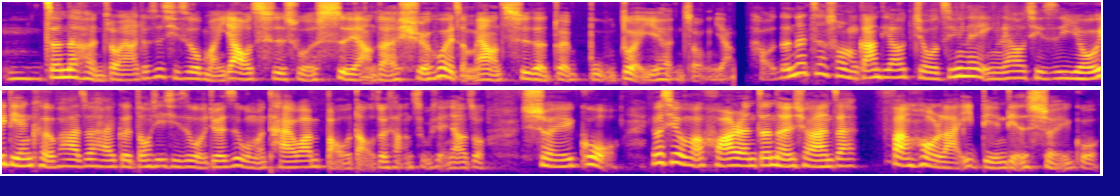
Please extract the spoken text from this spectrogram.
嗯，真的很重要。就是其实我们要吃，除了适量之外，学会怎么样吃的对不对也很重要。好的，那正说我们刚刚提到酒精类饮料，其实有一点可怕。之后还有一个东西，其实我觉得是我们台湾宝岛最常出现，叫做水果。尤其我们华人真的很喜欢在饭后来一点点水果，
